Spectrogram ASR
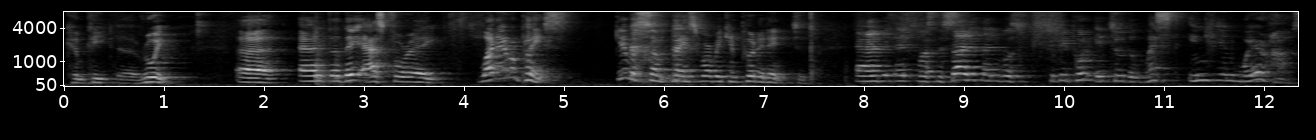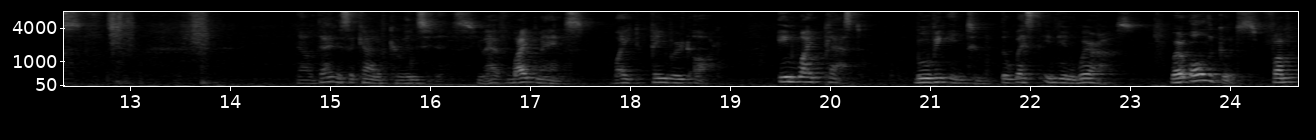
complete uh, ruin. Uh, and uh, they asked for a whatever place. Give us some place where we can put it into. And it was decided that it was to be put into the West Indian warehouse. Now that is a kind of coincidence. You have white man's white favorite art in white plaster moving into the West Indian warehouse, where all the goods from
